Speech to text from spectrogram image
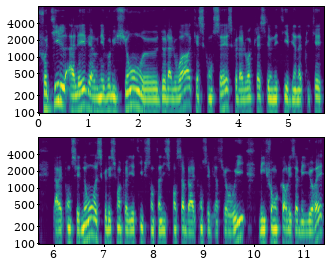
faut-il aller vers une évolution de la loi? Qu'est-ce qu'on sait? Est-ce que la loi Claes-Leonetti est bien appliquée? La réponse est non. Est-ce que les soins palliatifs sont indispensables? La réponse est bien sûr oui, mais il faut encore les améliorer.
